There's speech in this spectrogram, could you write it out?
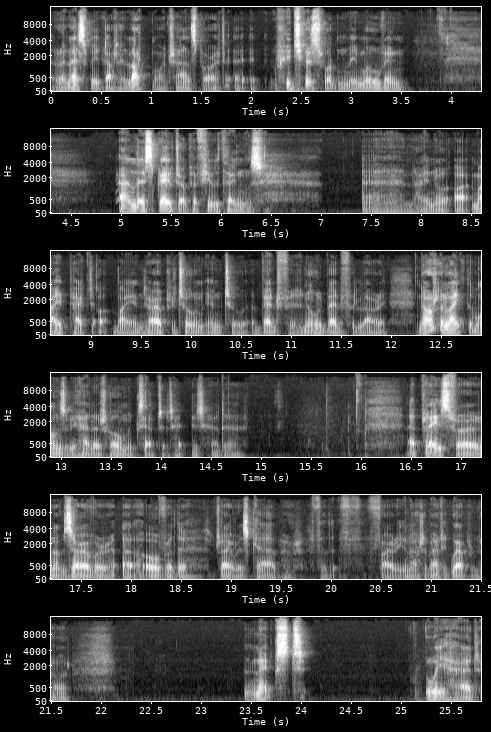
that unless we got a lot more transport, uh, we just wouldn't be moving. And they scraped up a few things and I know uh, I packed up my entire platoon into a Bedford, an old Bedford lorry, not unlike the ones we had at home, except it, it had a, a place for an observer uh, over the driver's cab for the firing an automatic weapon. Next, we had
